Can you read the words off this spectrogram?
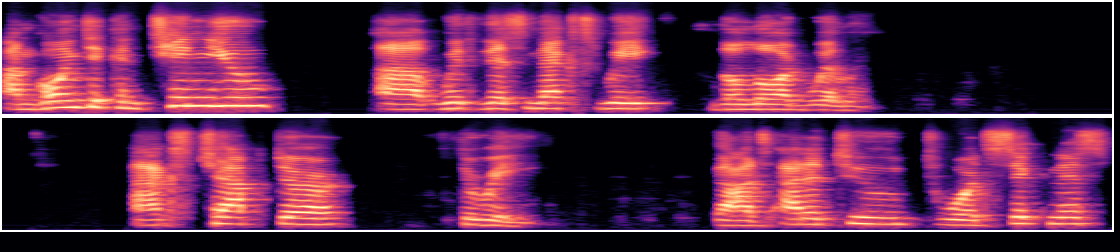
I'm going to continue uh, with this next week, the Lord willing. Acts chapter 3. God's attitude towards sickness,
